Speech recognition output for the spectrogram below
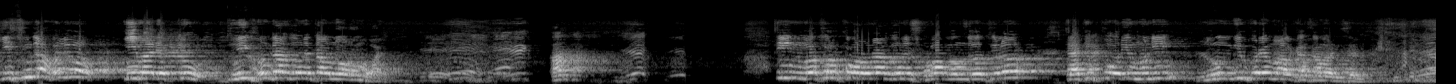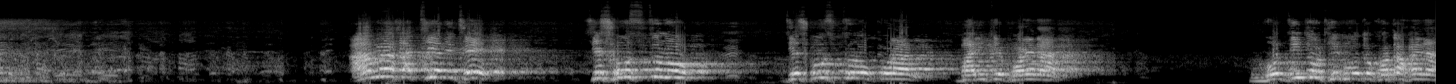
কিছুটা হলেও ইমান একটু দুই ঘণ্টার জন্য তাও নরম হয়? তিন বছর করোনার জন্য সভা বন্ধ হচ্ছিল, তাতে পরিমণি লুঙ্গি পরে মাল কাঁচা মারিছিল আমরা চাচ্ছি দিচ্ছে যে সমস্ত লোক যে সমস্ত লোক কোরআন বাড়িতে পড়ে না মসজিদেও ঠিক মতো কথা হয় না।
